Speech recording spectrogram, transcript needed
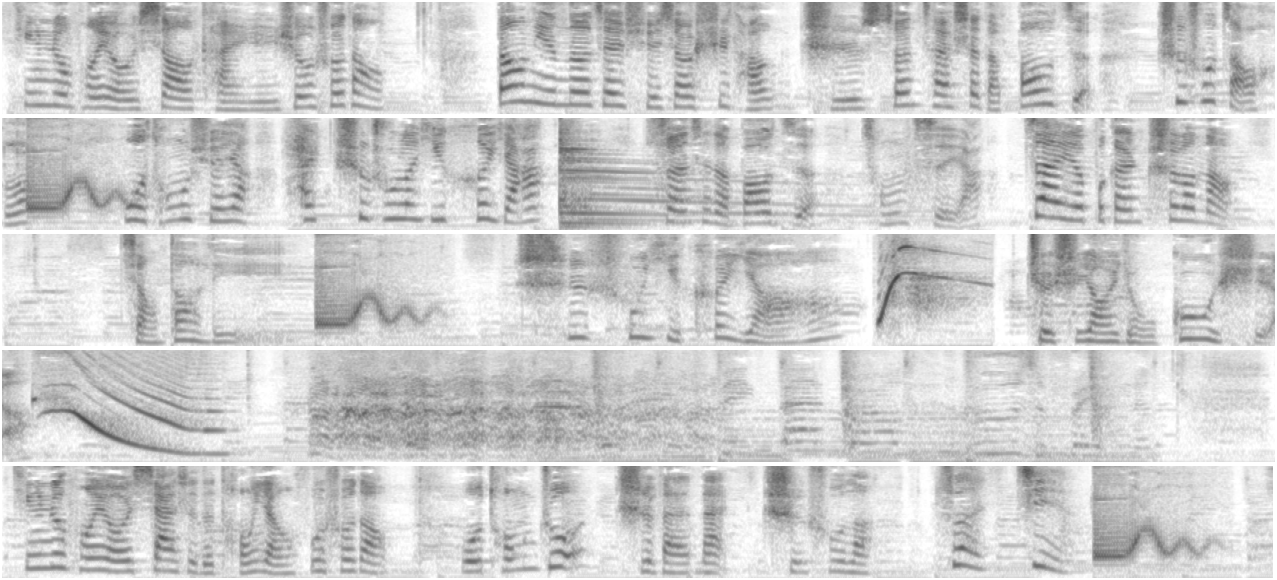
听众朋友笑侃人生说道。当年呢，在学校食堂吃酸菜馅的包子，吃出枣核，我同学呀还吃出了一颗牙。酸菜的包子从此呀再也不敢吃了呢。讲道理，吃出一颗牙，这是要有故事啊。听众朋友下雪的童养夫说道：“我同桌吃外卖吃出了钻戒。”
